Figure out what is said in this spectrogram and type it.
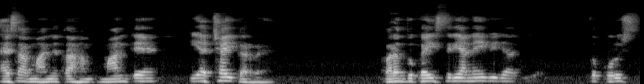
ऐसा मान्यता हम मानते हैं कि अच्छा ही कर रहे हैं। परंतु कई स्त्रियाँ नहीं भी जाती। तो पुरुष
